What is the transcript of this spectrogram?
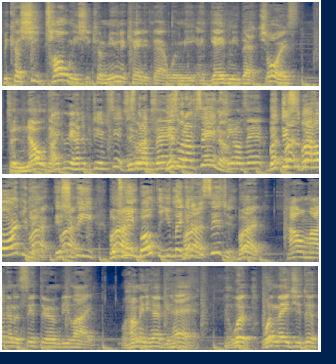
Because she told me, she communicated that with me and gave me that choice to know that. I agree 100. percent This is what I'm saying? This is what I'm saying, though. See what I'm saying? But, But- this but- is but- my whole argument. but- it should be between both of you making a decision. But how am I going to sit there and be like, well, how many have you had? And what what made you do?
